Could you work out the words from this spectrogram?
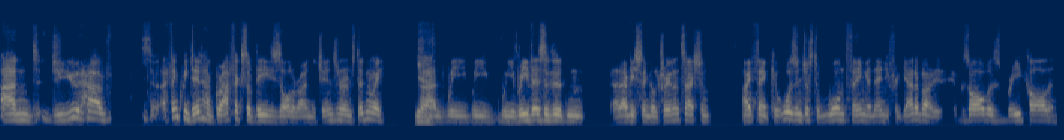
And do you have? I think we did have graphics of these all around the changing rooms, didn't we? Yeah. And we we we revisited them at every single training session. I think it wasn't just a one thing and then you forget about it. It was always recall and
